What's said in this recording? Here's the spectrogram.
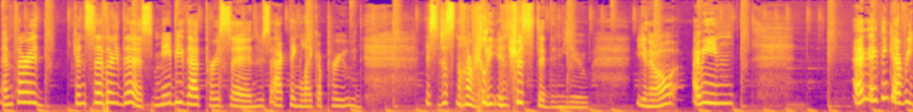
And third, consider this maybe that person who's acting like a prude is just not really interested in you. You know, I mean, I, I think every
